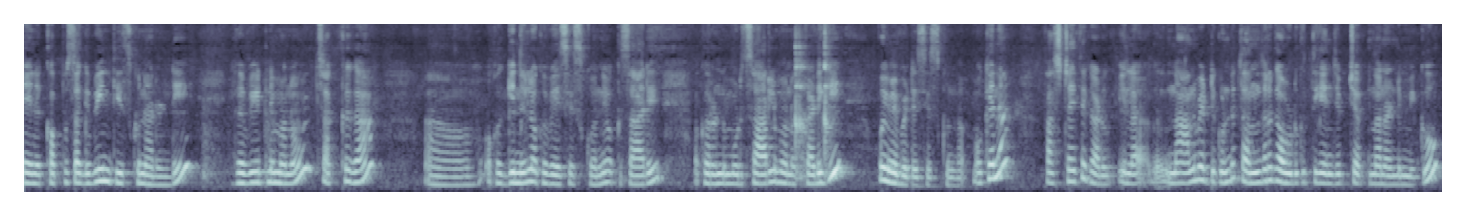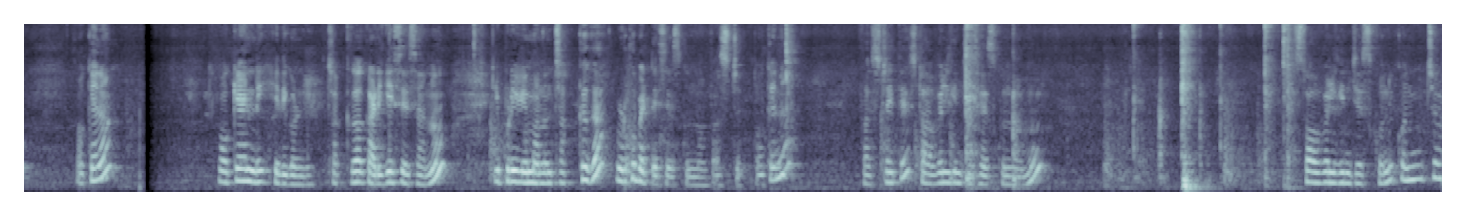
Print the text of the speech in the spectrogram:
నేను కప్పు సగ్గుబియ్యం తీసుకున్నానండి. ఇక వీటిని మనం చక్కగా ఒక గిన్నెలో ఒక వేసేసుకొని ఒకసారి ఒక రెండు మూడు సార్లు మనం కడిగి పొయ్యి మీద పెట్టేసేసుకుందాం ఓకేనా? ఫస్ట్ అయితే కడుగు. ఇలా నానబెట్టుకుంటే తొందరగా ఉడుకుతాయి అని చెప్పి చెప్తున్నానండి మీకు ఓకేనా? ఓకే అండి ఇదిగోండి. చక్కగా కడిగేసేసాను. ఇప్పుడు ఇవి మనం చక్కగా ఉడకబెట్టేసేసుకుందాం ఫస్ట్. ఓకేనా? ఫస్ట్ అయితే స్టవ్ వెలిగించేసేసుకుందాము స్టవ్ వెలిగించేసుకొని కొంచెం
